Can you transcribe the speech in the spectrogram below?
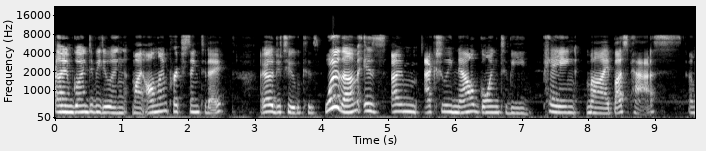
I am going to be doing my online purchasing today. I gotta do two because one of them is I'm actually now going to be paying my bus pass. I'm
